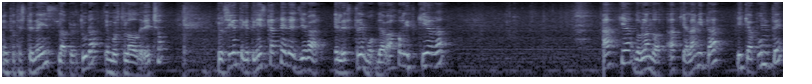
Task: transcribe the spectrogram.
Entonces tenéis la apertura en vuestro lado derecho lo siguiente que tenéis que hacer es llevar el extremo de abajo a la izquierda hacia, doblando hacia la mitad y que apunte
